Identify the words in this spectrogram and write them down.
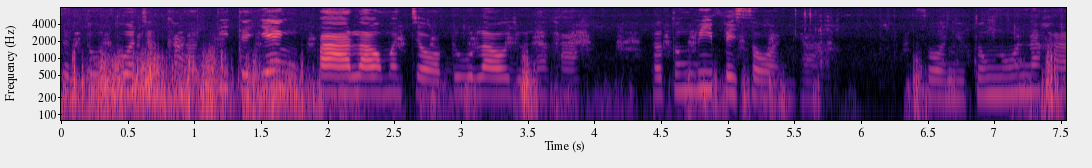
ศัตรูตัวฉกาจที่จะแย่งปลาเรามาจอบดูเราอยู่นะคะ เราต้องรีบไปสอนค่ะ สอนอยู่ตรงนู้นนะคะ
